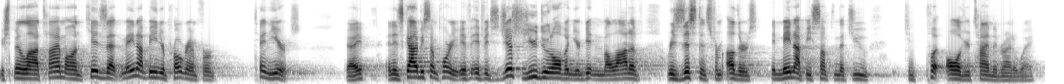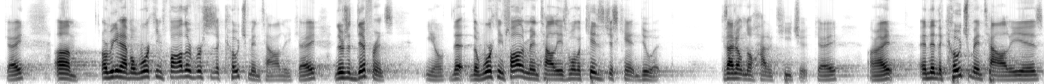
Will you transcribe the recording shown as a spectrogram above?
you're spending a lot of time on kids that may not be in your program for 10 years. Okay? And it's got to be something important. If, if it's just you doing all of it and you're getting a lot of resistance from others, it may not be something that you can put all of your time in right away. Okay? Um, are we going to have a working father versus a coach mentality? Okay? There's a difference you know, the, the working father mentality is, well, the kids just can't do it because I don't know how to teach it, okay? All right? And then the coach mentality is,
